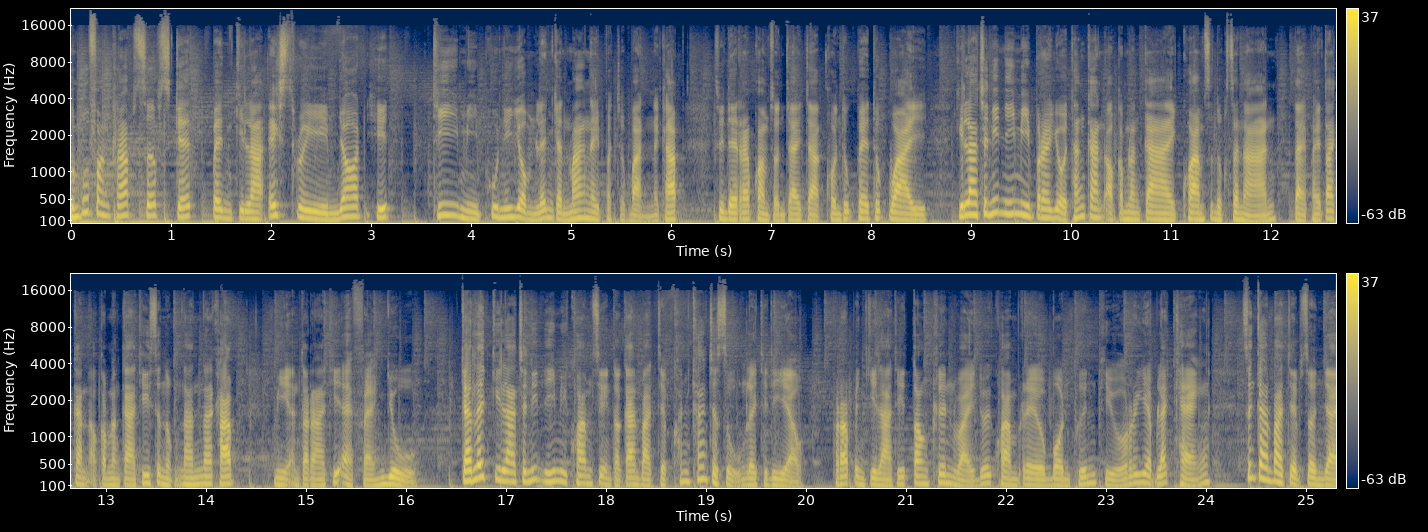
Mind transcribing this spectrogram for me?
คุณผู้ฟังครับเซิร์ฟสเก็ตเป็นกีฬา extreme ยอดฮิตที่มีผู้นิยมเล่นกันมากในปัจจุบันนะครับ ซึ่งได้รับความสนใจจากคนทุกเพศทุกวัย กีฬาชนิดนี้มีประโยชน์ทั้งการออกกำลังกาย ความสนุกสนาน แต่ภายใต้การออกกำลังกายที่สนุกนั้นนะครับ มีอันตรายที่แอบแฝงอยู่ การเล่นกีฬาชนิดนี้มีความเสี่ยงต่อการบาดเจ็บค่อนข้างจะสูงเลยทีเดียว เพราะเป็นกีฬาที่ต้องเคลื่อนไหวด้วยความเร็วบนพื้นผิวเรียบและแข็ง ซึ่งการบาดเจ็บส่วนใหญ่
